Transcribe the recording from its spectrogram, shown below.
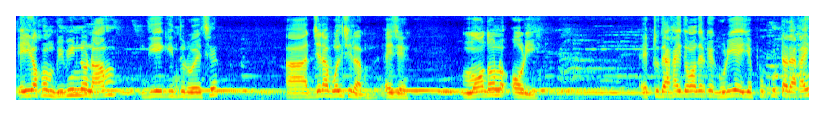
এই রকম বিভিন্ন নাম দিয়ে কিন্তু রয়েছে। আর যেটা বলছিলাম, এই যে, মদন অরি। একটু দেখাই তোমাদেরকে ঘুরিয়ে, এই যে পুকুরটা দেখাই।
